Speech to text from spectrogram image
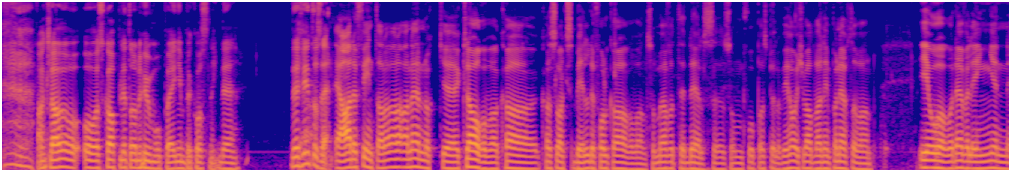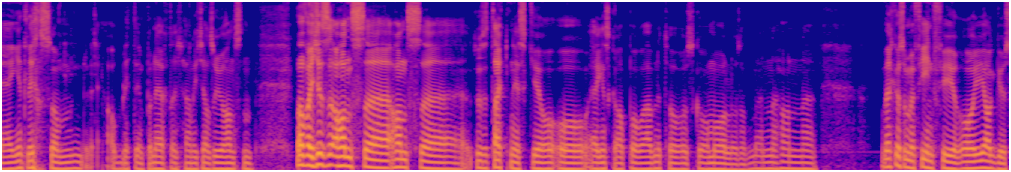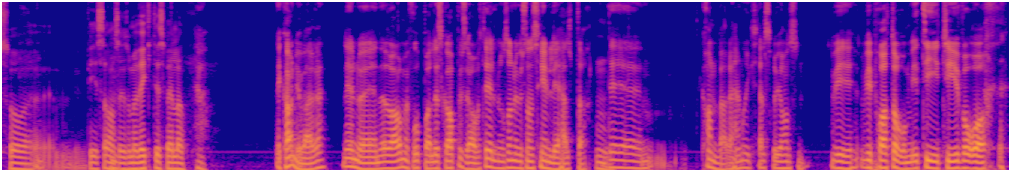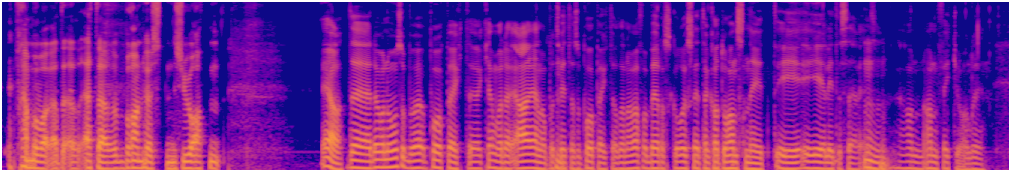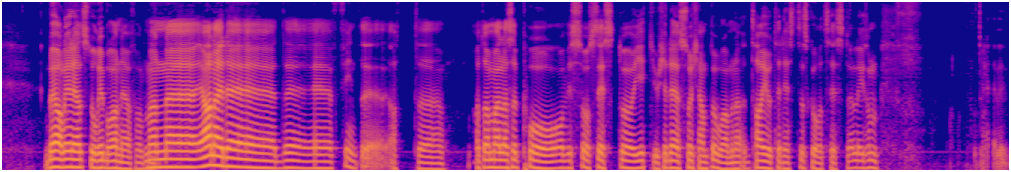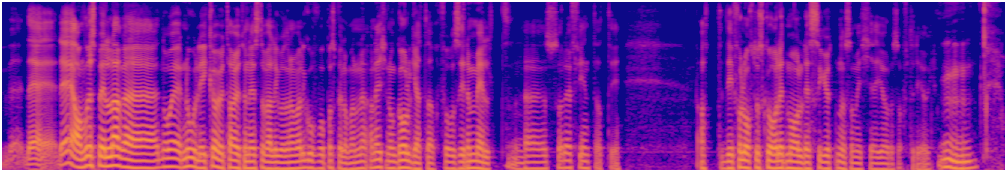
han klarer å, å, skape litt humor på egen bekostning. Det, det er fint ja. å se. Ja, det er fint. Han, han er nok eh, klar over hva, hva, slags bilde folk har av han, som i hvert fall til dels eh, som fotballspiller. Vi har ikke vært veldig imponert over han i år, og det er vel ingen egentlig som har blitt imponert av Henrik Kjelsrud Johansen. I hvert fall ikke hans, eh, hans tekniske og, og, egenskaper og evne til å skåre mål og sånn, men han virker som en fin fyr, og jaggu så viser han seg som en viktig spiller. Ja. Det kan jo være. Det er jo det rare med fotball. Det skapes jo av og til noen sånne usannsynlige helter. Mm. Det kan være Henrik Kjelsrud Johansen vi, vi prater om i 10-20 år fremover etter, etter brannhøsten 2018. Ja, det, det, var noen som påpekte Hvem var det? Ja, en eller annen på Twitter som påpekte at han har i hvert fall bedre skåringssnitt enn Cato Hansen i, i, i Eliteserien. Mm. Han, han, fikk jo aldri Ble aldri helt stor i Brann, iallfall. Men uh, ja, nei, det, det, er fint eh, at, uh, at han melder seg på. Og vi så sist, da gikk jo ikke det så kjempebra, men Tayo Teniste skåret sist. Det er liksom det, det, er andre spillere Nå, er, nå liker jo Tayo Tunister veldig godt. Han er en veldig god fotballspiller, men han er ikke noen goalgetter, for å si det mildt. Mm. Uh, så det er fint at de at de får lov til å skåre litt mål, disse guttene som ikke gjør det så ofte, de òg. Mm.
